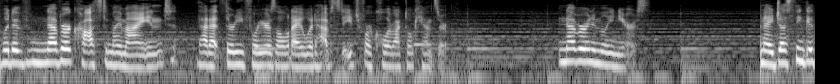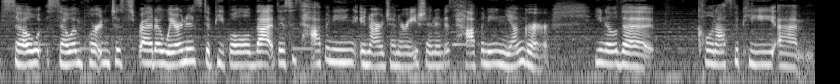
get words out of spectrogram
would have never crossed my mind that at 34 years old I would have stage 4 colorectal cancer. Never in a million years. And I just think it's so, so important to spread awareness to people that this is happening in our generation. And It is happening younger. You know, the colonoscopy um,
